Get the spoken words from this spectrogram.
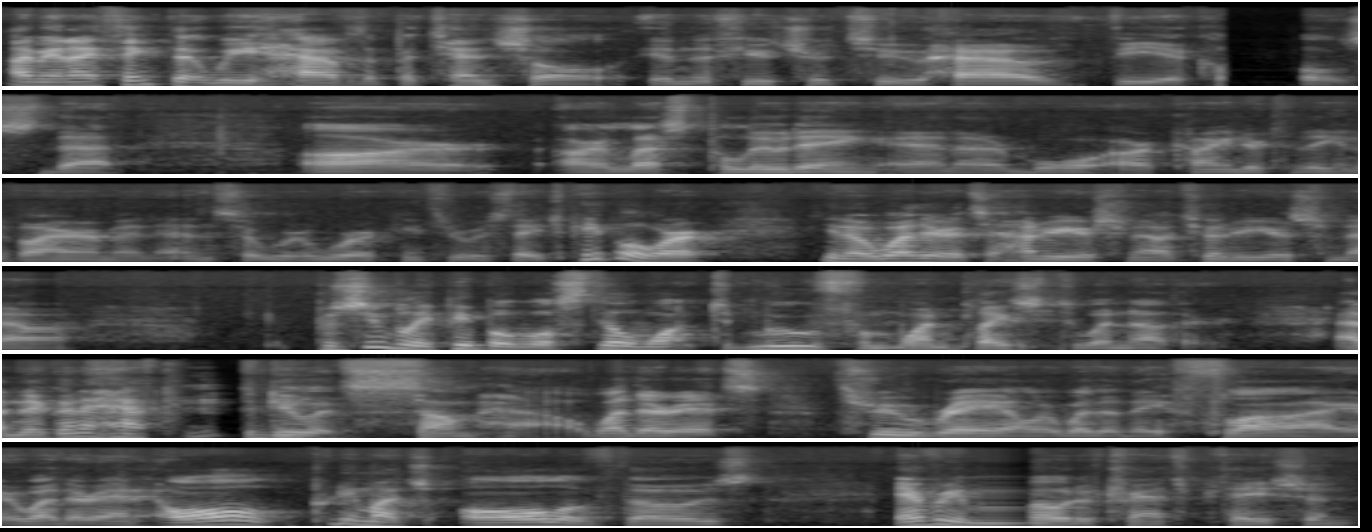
I mean, I think that we have the potential in the future to have vehicles that are are less polluting and are more are kinder to the environment, and so we're working through a stage. People were, you know, whether it's 100 years from now, 200 years from now, presumably people will still want to move from one place to another and they're going to have to do it somehow, whether it's through rail or whether they fly or whether and all pretty much all of those, every mode of transportation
